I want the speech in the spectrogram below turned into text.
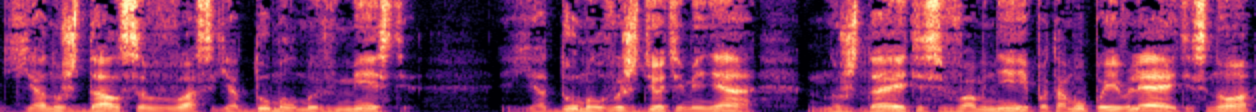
Я нуждался в вас. Я думал, мы вместе. Я думал, вы ждете меня, нуждаетесь во мне и потому появляетесь, но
